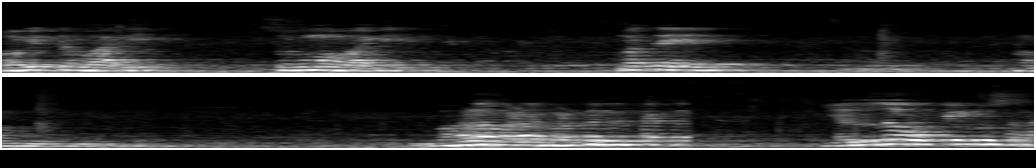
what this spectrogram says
ಪವಿತ್ರವಾಗಿ, ಸುಗಮವಾಗಿ ಮತ್ತೆ ಬಹಳ ಬಹಳ ಬಡತನ ಬಡತನಿರ್ತಕ್ಕಂಥ ಎಲ್ಲ ವಕೀಲರು ಸಹ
